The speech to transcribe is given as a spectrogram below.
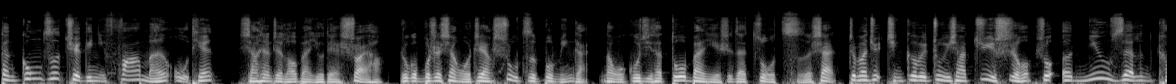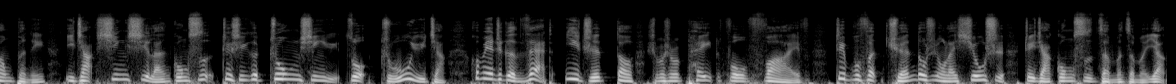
但工资却给你发满五天。想想这老板有点帅哈，如果不是像我这样数字不敏感，那我估计他多半也是在做慈善。这半句，请各位注意一下句式哦，说 a New Zealand company 一家新西兰公司，这是一个中心语做主语讲，后面这个 that 一直到什么什么 paid for five 这部分全都是用来修饰这家公司怎么怎么样。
